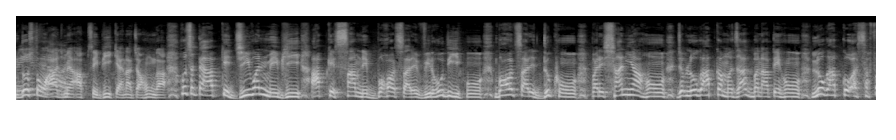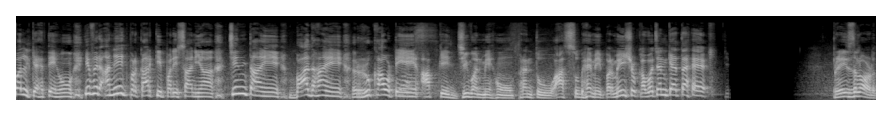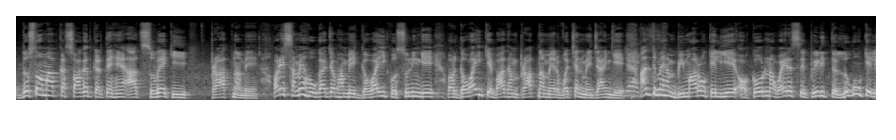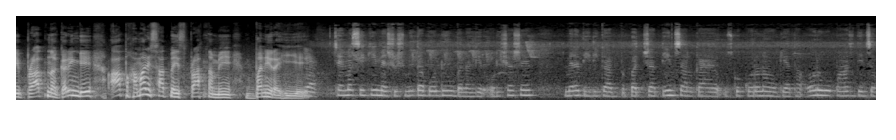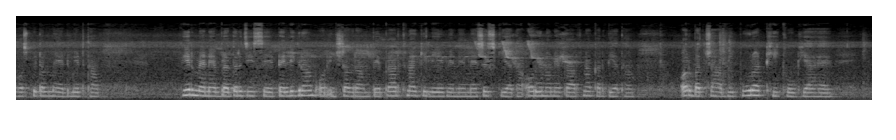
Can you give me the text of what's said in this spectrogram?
दोस्तों आज मैं आपसे भी कहना चाहूँगा हो सकता है आपके जीवन में भी आपके सामने बहुत सारे विरोधी हों बहुत सारे दुख हों परेशानियाँ हों जब लोग आपका मज़ाक बनाते हों लोग आपको असफल कहते हों या फिर अनेक प्रकार की परेशानियाँ चिंताएँ बाधाएँ रुकावटें Yes. आपके जीवन में हों। परंतु आज सुबह में परमेश्वर का वचन कहता है प्रेज लॉर्ड दोस्तों हम आपका स्वागत करते हैं आज सुबह की प्रार्थना में। और ये समय होगा जब हम एक गवाही को सुनेंगे और गवाही के बाद हम प्रार्थना में और वचन में जाएँगे। Yes. अंत में हम बीमारों के लिए और कोरोना वायरस से पीड़ित लोगों के लिए प्रार्थना करेंगे। आप हमारे साथ में इस प्रार्थना में बने रहिए। जय मसीह की मैं सुष्मिता बोल रही हूँ बलंगीर उड़ीसा से। मेरा दीदी का बच्चा तीन साल का है उसको कोरोना हो गया था और वो पाँच दिन से हॉस्पिटल में एडमिट था। फिर मैंने ब्रदर जी से टेलीग्राम और इंस्टाग्राम पे प्रार्थना के लिए मैंने मैसेज किया था और उन्होंने प्रार्थना कर दिया था। और बच्चा अभी पूरा ठीक हो गया है।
